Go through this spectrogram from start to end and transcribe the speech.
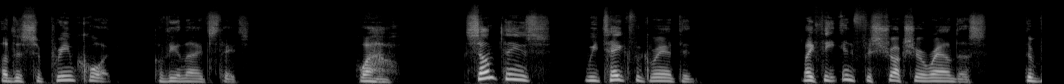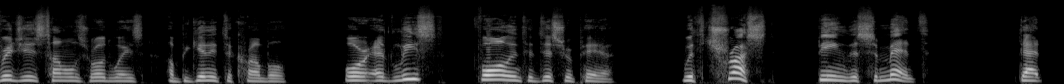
of the Supreme Court of the United States. Wow. Some things we take for granted, like the infrastructure around us, the bridges, tunnels, roadways, are beginning to crumble, or at least fall into disrepair, with trust being the cement that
